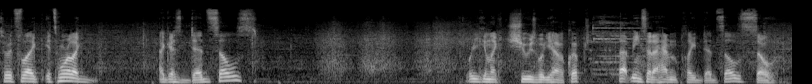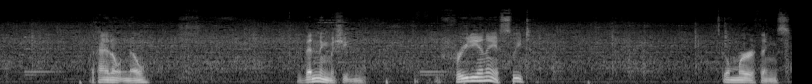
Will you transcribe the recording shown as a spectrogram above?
So it's like, it's more like, I guess, Dead Cells? Where you can, like, choose what you have equipped. That being said, I haven't played Dead Cells, so I kinda don't know. Vending machine. Free DNA, sweet. Let's go murder things.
